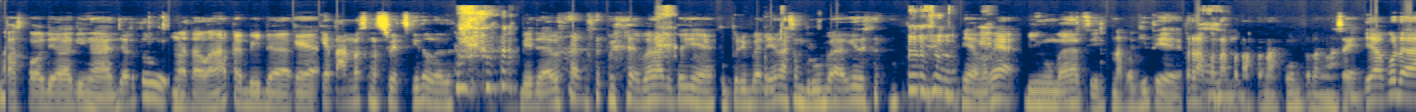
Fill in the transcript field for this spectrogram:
pas kalau dia lagi ngajar tuh nggak tahu kenapa ya, beda kayak kayak Thanos nge-switch gitu loh. Beda banget beda banget itunya kepribadian langsung berubah gitu. Ya makanya bingung banget sih. Kenapa gitu ya? Pernah pernah pernah pernah. Aku pernah ngerasain. Ya aku udah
